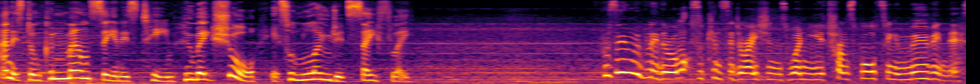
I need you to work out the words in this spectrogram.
And it's Duncan Mounsey and his team who make sure it's unloaded safely. Presumably there are lots of considerations when you're transporting and moving this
